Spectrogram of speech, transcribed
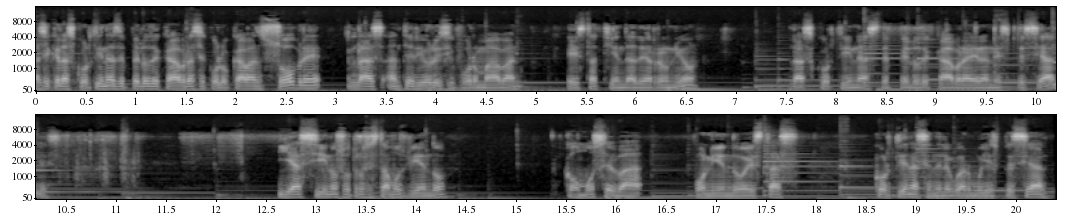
Así que las cortinas de pelo de cabra se colocaban sobre las anteriores y formaban esta tienda de reunión. Las cortinas de pelo de cabra eran especiales. Y así nosotros estamos viendo cómo se va poniendo estas cortinas en el lugar muy especial.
